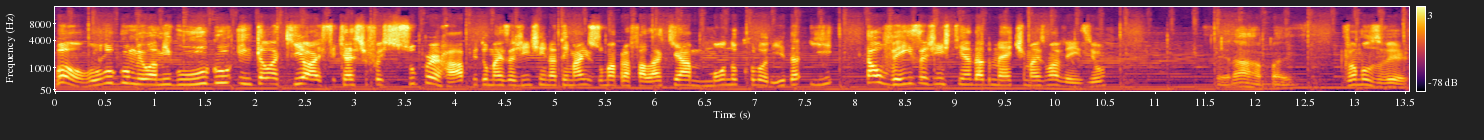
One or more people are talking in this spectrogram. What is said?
Bom, Hugo, meu amigo Hugo, então aqui, ó, esse cast foi super rápido, mas a gente ainda tem mais uma para falar, que é a monocolorida, e talvez a gente tenha dado match mais uma vez, viu? Será, rapaz? Vamos ver.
